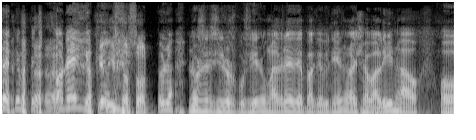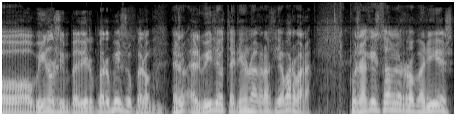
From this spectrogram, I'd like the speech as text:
con ellos. Qué listos son. No sé si los pusieron adrede para que viniera la chavalina o, o vino sin pedir permiso, pero Mm. eso, el vídeo tenía una gracia bárbara. Pues aquí están las romerías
